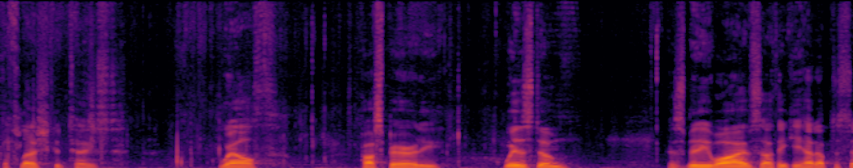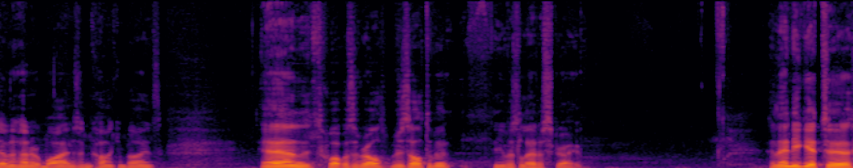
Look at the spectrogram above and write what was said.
the flesh could taste wealth, prosperity, wisdom. As many wives, I think he had up to 700 wives and concubines. And what was the result of it? He was led astray. And then you get to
